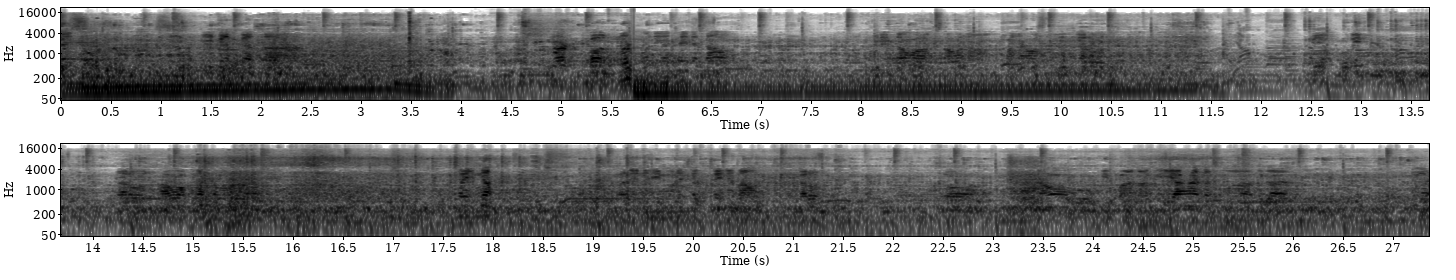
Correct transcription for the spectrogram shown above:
Ikan ka sa northbound. North mana yung Chinatown. Tinatawag sa walang panahon din karon. Kaya bulit. Karon hawak na sa mga China. Ano na yung Malaysia Chinatown. Karon. So, now, di pa nagiyahan na sa mga taga mga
